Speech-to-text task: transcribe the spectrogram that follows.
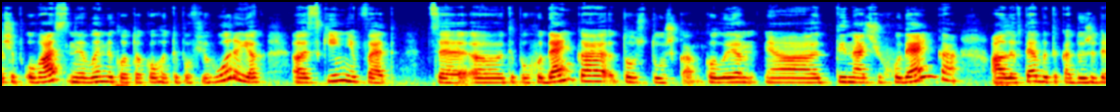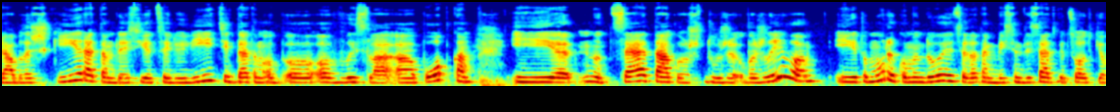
щоб у вас не виникло такого типу фігури, як skinny fat. Це е, типу худенька товстушка, коли е, ти наче худенька, але в тебе така дуже дрябла шкіра, там десь є целюлітик, да, там обвисла е, попка. І ну, це також дуже важливо, і тому рекомендується да, там 80%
